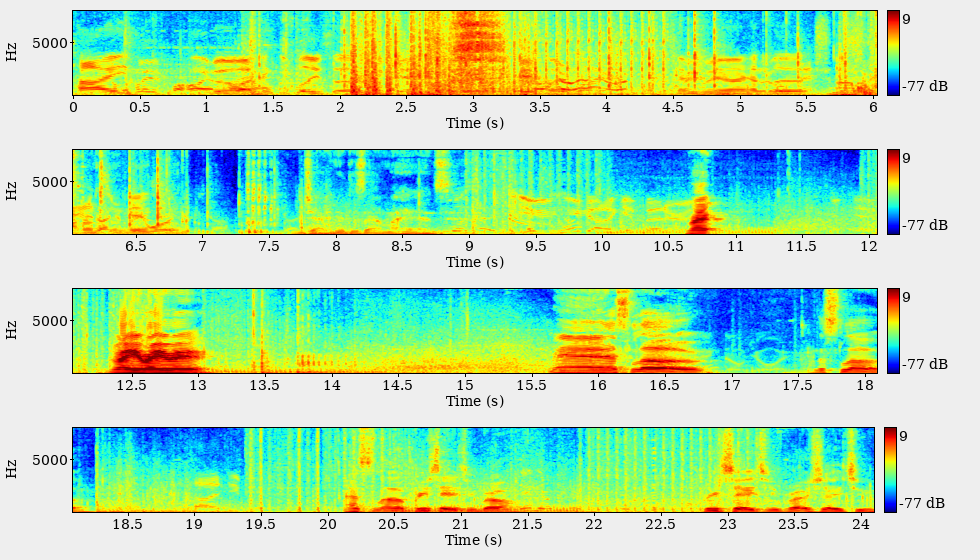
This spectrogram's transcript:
Ty Evo, I think he plays uh, 2K player. Maybe we uh, have to run some games. I'm trying to get this out of my hands. You, you gotta get better. Right. Right here, right here, right here. Man, that's love. That's love. That's love. Appreciate you, bro. Appreciate you. Appreciate you. I'm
